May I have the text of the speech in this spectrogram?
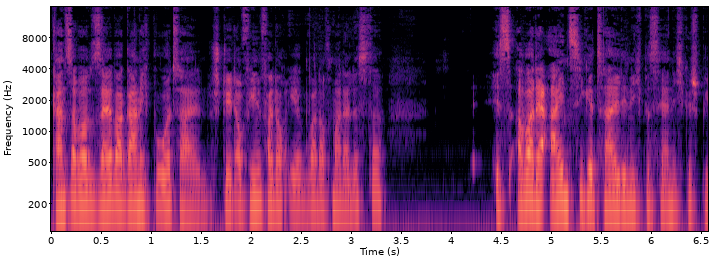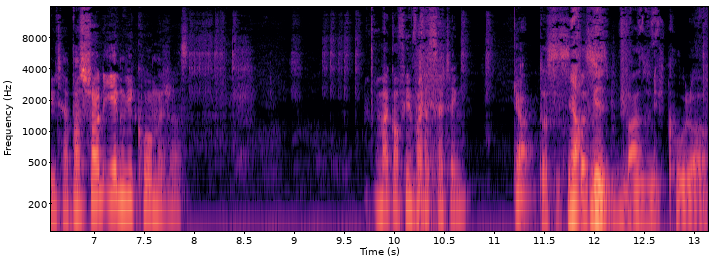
Kann es aber selber gar nicht beurteilen. Steht auf jeden Fall noch irgendwann auf meiner Liste. Ist aber der einzige Teil, den ich bisher nicht gespielt habe. Was schon irgendwie komisch ist. Ich mag auf jeden Fall das Setting. Ja, das ist, Ja, das ist wahnsinnig cool auch.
